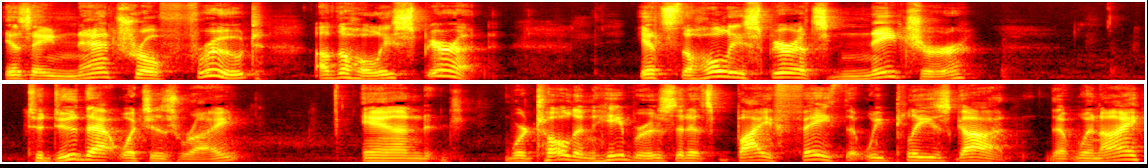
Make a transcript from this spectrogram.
is a natural fruit of the Holy Spirit. It's the Holy Spirit's nature to do that which is right. And we're told in Hebrews that it's by faith that we please God. That when I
